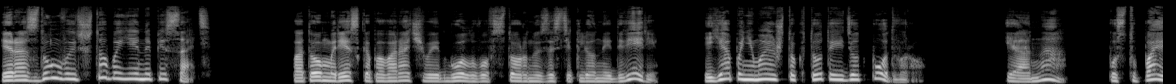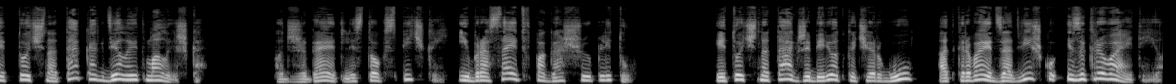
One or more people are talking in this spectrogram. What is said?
и раздумывает, что бы ей написать. Потом резко поворачивает голову в сторону застекленной двери, и я понимаю, что кто-то идет по двору. И она поступает точно так, как делает малышка. Поджигает листок спичкой и бросает в погасшую плиту и точно так же берет кочергу, открывает задвижку и закрывает ее.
